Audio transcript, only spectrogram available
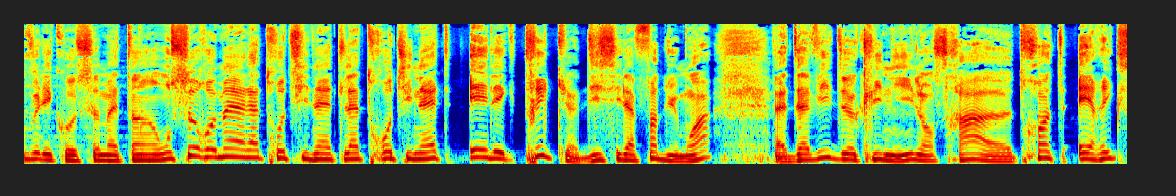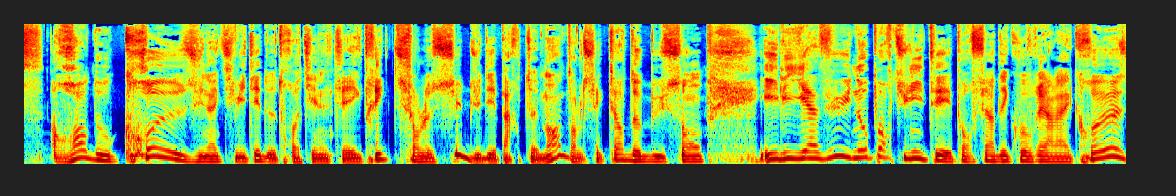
Nouvelle Éco ce matin. On se remet à la trottinette, la trottinette électrique d'ici la fin du mois. David Cliny lancera euh, Trot RX Rando Creuse, une activité de trottinette électrique sur le sud du département, dans le secteur d'Aubusson. Il y a vu une opportunité pour faire découvrir la Creuse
